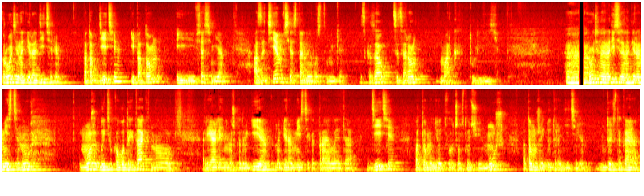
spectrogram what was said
родина и родители, потом дети, и потом и вся семья, а затем все остальные родственники. Сказал Цицерон Марк Туллий. Э, родина и родители на первом месте. Ну, может быть, у кого-то и так, но реалии немножко другие. На первом месте, как правило, это дети, потом идет в лучшем случае муж, потом уже идут родители. Ну, то есть такая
